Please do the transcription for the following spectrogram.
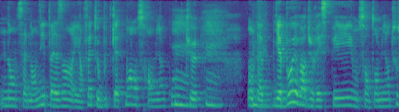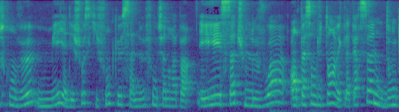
Non, ça n'en est pas un. Et en fait, au bout de 4 mois, on se rend bien compte mm. que... Mm il y a beau avoir du respect, on s'entend bien, tout ce qu'on veut, mais il y a des choses qui font que ça ne fonctionnera pas. Et ça, tu le vois en passant du temps avec la personne. Donc,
